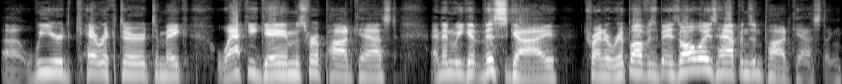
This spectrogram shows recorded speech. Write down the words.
uh, weird character to make wacky games for a podcast, and then we get this guy trying to rip off his. As always happens in podcasting.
